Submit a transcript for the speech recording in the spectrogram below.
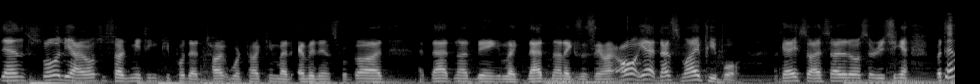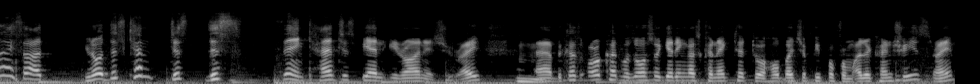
then slowly I also started meeting people that talk, were talking about evidence for God, and that not being like that not existing. Like, oh yeah, that's my people. Okay, so I started also reaching out. But then I thought, you know, this can just this thing can't just be an Iran issue, right? Mm-hmm. Uh, because Orkut was also getting us connected to a whole bunch of people from other countries, right?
